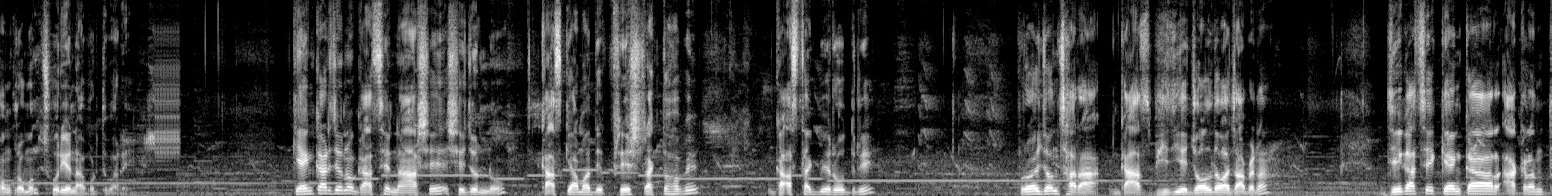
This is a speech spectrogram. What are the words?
সংক্রমণ ছড়িয়ে না পড়তে পারে। ক্যাঙ্কার যেন গাছে না আসে, সেজন্য গাছকে আমাদের ফ্রেশ রাখতে হবে। গাছ থাকবে রোদ্রে। প্রয়োজন ছাড়া গাছ ভিজিয়ে জল দেওয়া যাবে না। যে গাছে ক্যাঙ্কার আক্রান্ত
